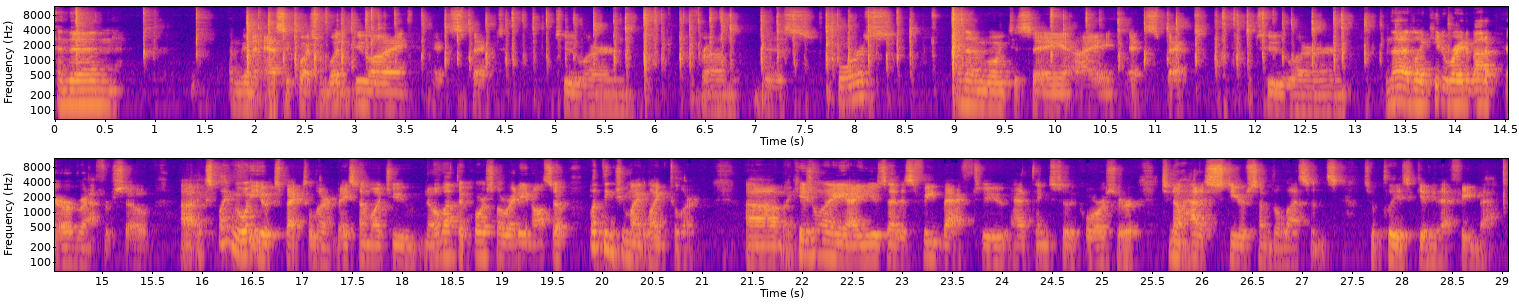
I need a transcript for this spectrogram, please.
and then I'm going to ask the question, what do I expect to learn from this course? and then I'm going to say I expect to learn, and then I'd like you to write about a paragraph or so. Uh, explain me what you expect to learn based on what you know about the course already and also what things you might like to learn. Um, occasionally I use that as feedback to add things to the course or to know how to steer some of the lessons. So please give me that feedback.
